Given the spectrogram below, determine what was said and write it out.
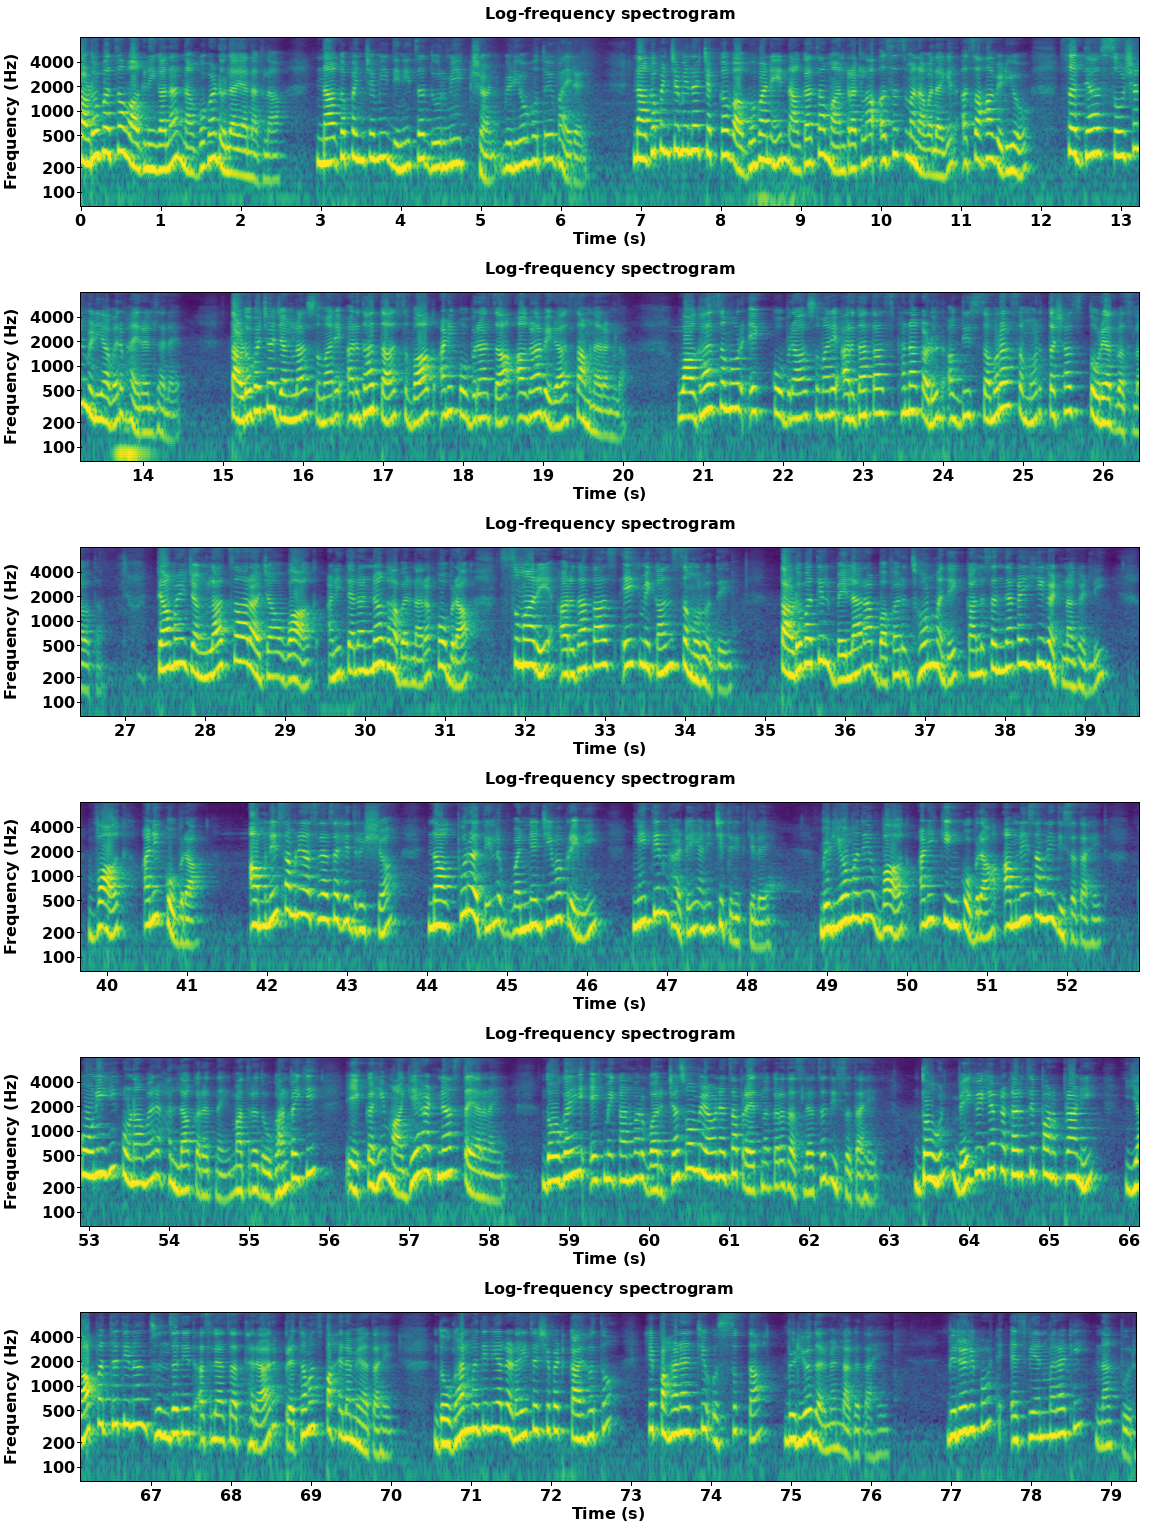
ताडोबाचा वाघ निघाला नागोबा डोलाया लागला. नागपंचमी दिनीचा दुर्मिळ क्षण व्हिडिओ होतोय व्हायरल. नागपंचमीला चक्क वाघोबाने नागाचा मान राखला असंच म्हणावं लागेल असा हा व्हिडिओ सध्या सोशल मीडियावर व्हायरल झालाय. ताडोबाच्या जंगलात सुमारे अर्धा तास वाघ आणि कोबराचा आगळा वेगळा सामना रंगला. वाघासमोर एक कोबरा सुमारे अर्धा तास फणा काढून अगदी समोरासमोर तशाच तोऱ्यात बसला होता. त्यामुळे जंगलाचा राजा वाघ आणि त्याला न घाबरणारा कोबरा सुमारे अर्धा तास एकमेकांसमोर होते. ताडोबातील बेलारा बफर झोनमध्ये काल संध्याकाळी ही घटना घडली. वाघ आणि कोबरा आमने सामने असल्याचं हे दृश्य नागपुरातील वन्यजीवप्रेमी नितीन घाटे यांनी चित्रित केलंय. व्हिडिओमध्ये वाघ आणि किंग कोबरा आमने सामने दिसत आहेत. कोणीही कोणावर हल्ला करत नाही मात्र दोघांपैकी एकही मागे हटण्यास तयार नाही. दोघंही एकमेकांवर वर्चस्व मिळवण्याचा प्रयत्न करत असल्याचं दिसत आहे. दोन वेगवेगळ्या प्रकारचे पा- प्राणी या पद्धतीनं झुंज देत असल्याचा थरार प्रथमच पाहायला मिळत आहे. दोघांमधील या लढाईचा शेवट काय होतो हे पाहण्याची उत्सुकता व्हिडिओ दरम्यान लागत आहे. Bureau report S V N Marathi Nagpur.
